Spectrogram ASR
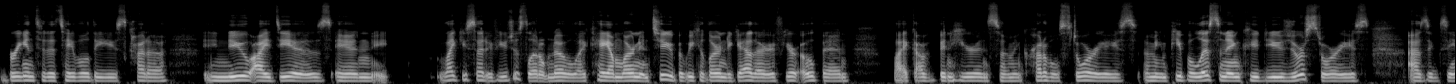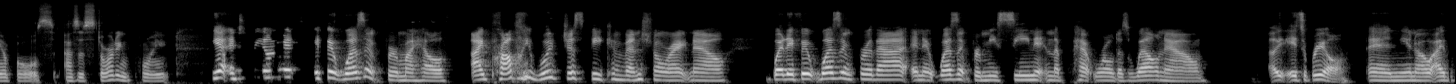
bringing to the table these kind of new ideas and like you said, if you just let them know, like, hey, I'm learning too, but we could learn together. If you're open, like I've been hearing some incredible stories. I mean, people listening could use your stories as examples, as a starting point. Yeah. And to be honest, if it wasn't for my health, I probably would just be conventional right now. But if it wasn't for that and it wasn't for me seeing it in the pet world as well now, it's real. And you know i'd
